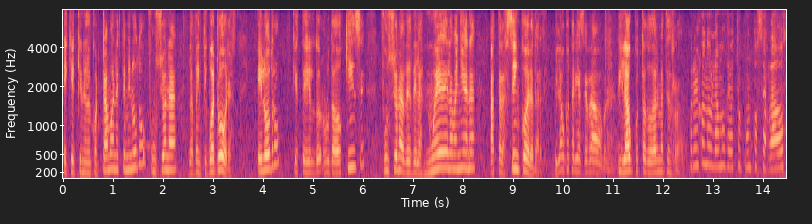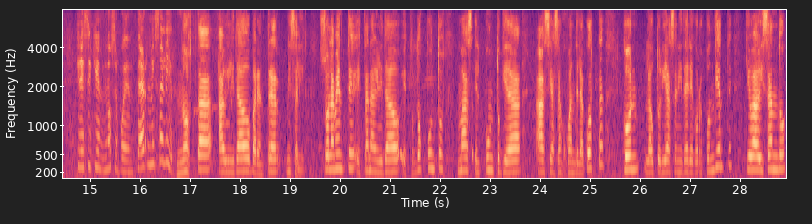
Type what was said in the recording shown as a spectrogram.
es que el que nos encontramos en este minuto funciona las 24 horas. El otro, que este es el Ruta 215, funciona desde las 9 de la mañana hasta las 5 de la tarde. Pilauco estaría cerrado, coronel. Pilauco está totalmente cerrado. Coronel, cuando hablamos de ocho puntos cerrados, ¿quiere decir que no se puede entrar ni salir? No está habilitado para entrar ni salir. Solamente están habilitados estos dos puntos más el punto que da hacia San Juan de la Costa con la autoridad sanitaria correspondiente que va avisando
